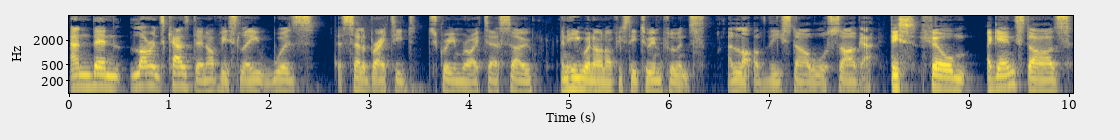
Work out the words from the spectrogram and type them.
And then Lawrence Kasdan obviously was a celebrated screenwriter, so and he went on obviously to influence a lot of the Star Wars saga. This film again stars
